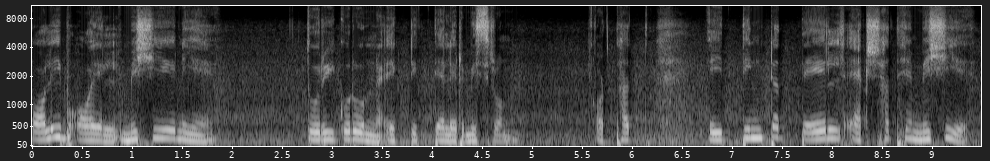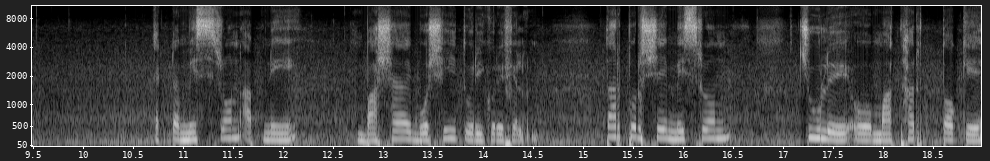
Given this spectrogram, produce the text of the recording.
অলিভ অয়েল মিশিয়ে নিয়ে তৈরি করুন একটি তেলের মিশ্রণ। অর্থাৎ এই তিনটা তেল একসাথে মিশিয়ে একটা মিশ্রণ আপনি বাসায় বসেই তৈরি করে ফেলুন। তারপর সে মিশ্রণ চুলে ও মাথার ত্বকে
